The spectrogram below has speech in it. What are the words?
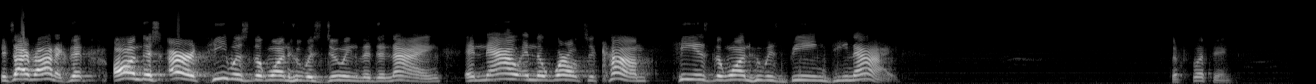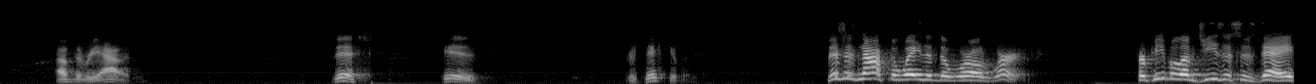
It's ironic that on this earth, he was the one who was doing the denying, and now in the world to come, he is the one who is being denied. The flipping of the reality. This is ridiculous. This is not the way that the world works. For people of Jesus' day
